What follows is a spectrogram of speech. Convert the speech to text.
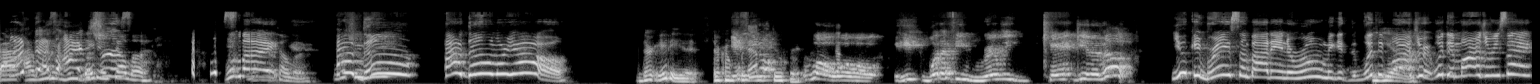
I, I, we, we, they didn't tell her. Like, tell her. how dumb? How dumb are y'all? They're idiots. They're completely stupid. Whoa, whoa, whoa! He, what if he really can't get it up? You can bring somebody in the room and get. What did yeah. Margaery? What did Marjorie say?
